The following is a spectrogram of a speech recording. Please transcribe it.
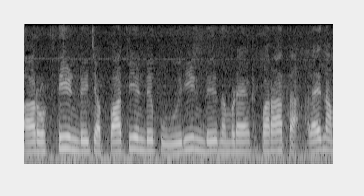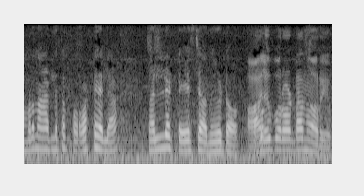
റൊട്ടി റൊട്ടിയുണ്ട് ചപ്പാത്തി ഉണ്ട് പൂരി ഉണ്ട് നമ്മുടെ പൊറാത്ത അതായത് നമ്മുടെ നാട്ടിലത്തെ പൊറോട്ടയല്ല നല്ല ടേസ്റ്റ് ആണ് കേട്ടോ. ആലു പൊറോട്ട എന്ന് പറയും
